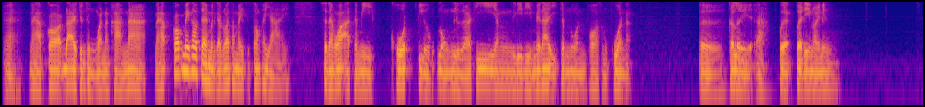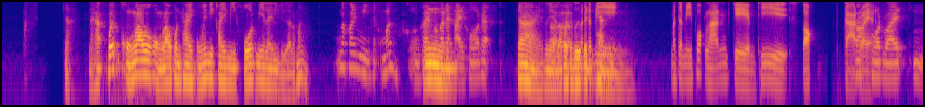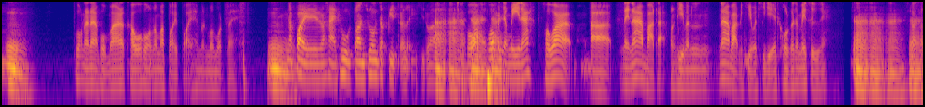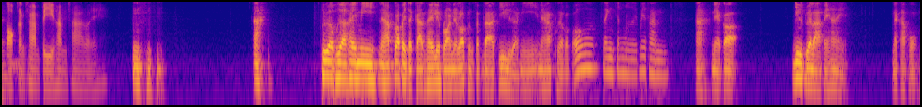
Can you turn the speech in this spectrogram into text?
อ่านะครับ ก็ได้จนถึงวันอังคารหน้านะครับ ก็ไม่เข้าใจเหมือนกันว่าทำไมถึงต้องขยาย แสดงว่าอาจจะมีโค้ดเหลือหลงเหลือที่ยังรีดีไม่ได้อีกจำนวนพอสมควรอะเออ ก็เลยอะเปิดเปิดอีกหน่อยนึง นะครับเปิดของเราของเราคนไทยคงไม่มีใครมีโค้ดมีอะไรเหลือแล้วมั้งไม่ค่อยมีมั้งของใครมันไม่ได้ขายโค้ดอะใช่ส่วนใหญ่เราก็จะซื้อเป็นแผ่นมันจะมีพวกร้านเกมที่สต็อกการ์ดก็ไว้อะโค้ดไว้ อืมอืมพวกนั้นนะผมว่าเขาคงต้องมาปล่อยปล่อยๆให้มันหมดหมดๆไปอืมแล้วปล่อยขายถูกตอนช่วงจะปิดอะไรคิดว่าอ่าอ่าใช่เพราะใช่ว่าเพราะใช่มันยังมีนะ เพราะว่าอ่าในหน้าบัตรอะบางทีมันหน้าบัตรมันเขียนว่า TDS คนก็จะไม่ซื้อไง อ่าอ่าอ่าใช่ก็สต็อกกันข้ามปีข้ามชาติไว้ อืมอะเผื่อเผื่อใครมีนะครับ ก็ไปจัดการให้เรียบร้อยในรอบหนึ่งสัปดาห์ที่เหลือนี้นะครับเผื่อแบบโอ้เซ็งจังเลยไม่ทัน อะ เนี่ยก็ยืดเวลาไปให้นะครับ ผม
